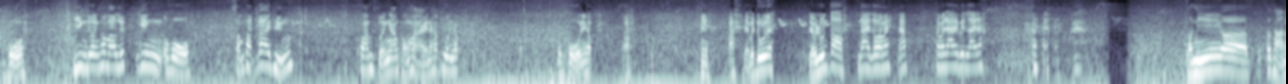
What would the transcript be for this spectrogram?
โอ้โหยิ่งเดินเข้ามาลึกยิ่งโอ้โห สัมผัสได้ถึงความสวยงามของหมายนะครับทุกคนครับโอ้โหนี่ครับอะนี่ไปเดี๋ยวไปดูเลย เดี๋ยวลุ้นต่อได้ตัวไหมนะครับถ้าไม่ได้ไม่เป็นไรนะ ตอนนี้ก็สถาน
